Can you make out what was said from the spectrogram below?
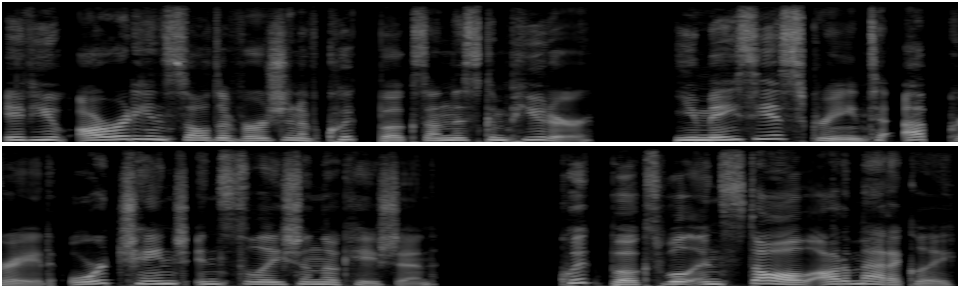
If you've already installed a version of QuickBooks on this computer, you may see a screen to upgrade or change installation location. QuickBooks will install automatically.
